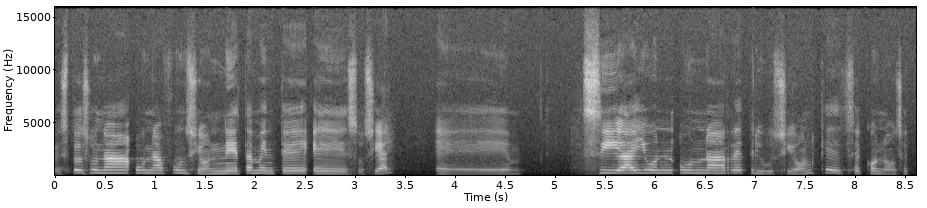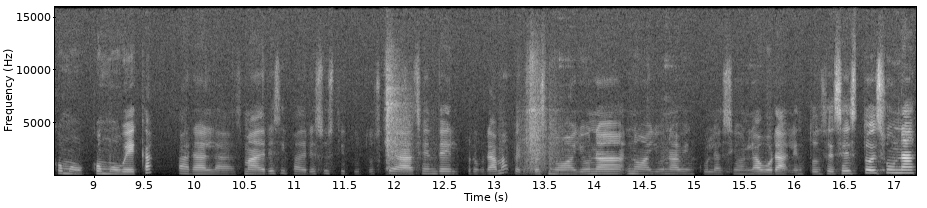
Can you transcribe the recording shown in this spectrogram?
Esto es una, una función netamente social, eh, sí hay una retribución que se conoce como, beca para las madres y padres sustitutos que hacen del programa, pero pues no hay una, vinculación laboral. Entonces esto es una,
